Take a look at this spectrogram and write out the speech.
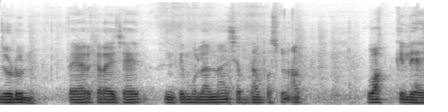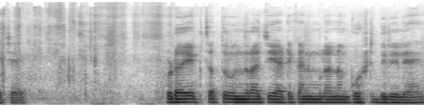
जोडून तयार करायचे आहेत आणि ते मुलांना शब्दांपासून वाक्य लिहायचे आहेत पुढं एक चतुरुंदराची या ठिकाणी मुलांना गोष्ट दिलेली आहे.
